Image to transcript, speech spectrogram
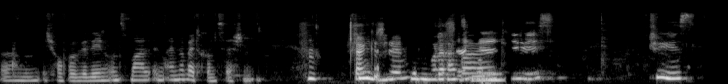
ähm, ich hoffe, wir sehen uns mal in einer weiteren Session. Dankeschön. Tschüss. Tschüss.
